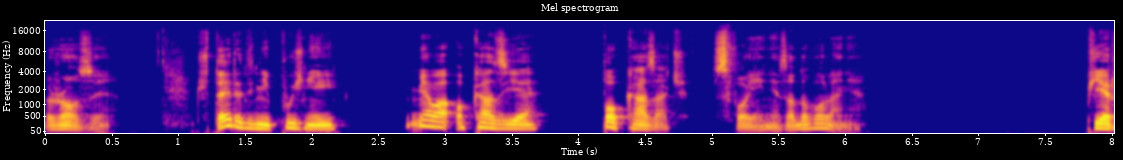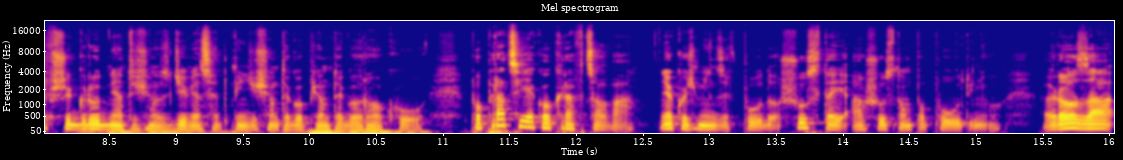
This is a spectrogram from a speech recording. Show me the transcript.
Rozy. Cztery dni później miała okazję pokazać swoje niezadowolenie. 1 grudnia 1955 roku, po pracy jako krawcowa, jakoś między wpół do szóstej a szóstą po południu, Roza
